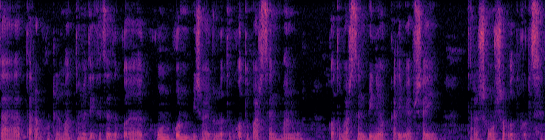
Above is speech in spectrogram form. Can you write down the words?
তা, তারা ভোটের মাধ্যমে দেখেছে যে কোন কোন বিষয়গুলোতে কত পার্সেন্ট মানুষ, কত পার্সেন্ট বিনিয়োগকারী ব্যবসায়ী তারা সমস্যা বোধ করছেন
